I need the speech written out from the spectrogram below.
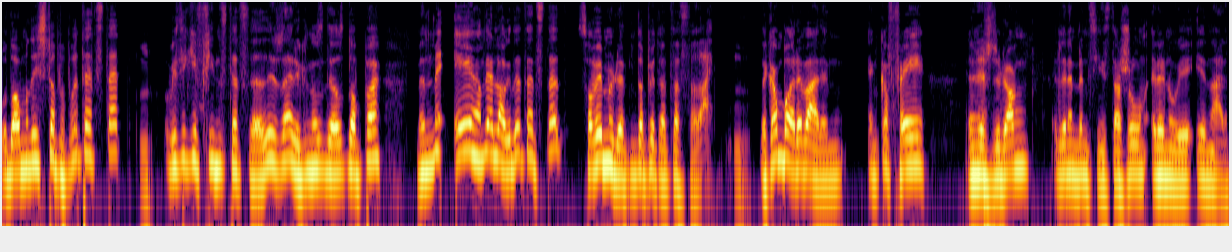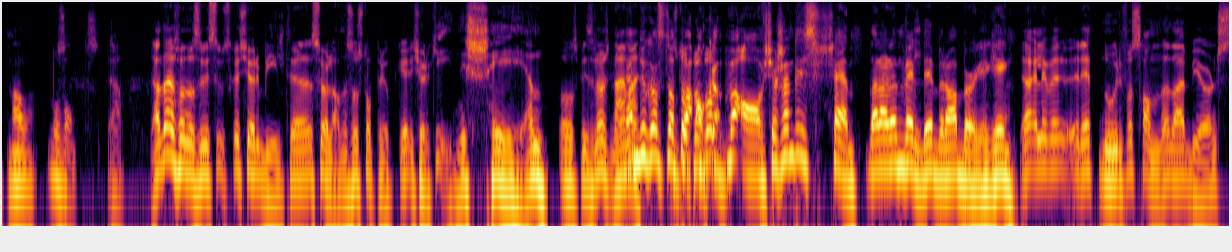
Og da må de stoppe på et tettsted. Og hvis det ikke fins tettsteder, så er det ikke noe sted å stoppe. Men med en gang de har laget et tettsted, så har vi muligheten til å putte et tettsted der. Det kan bare være en, en kafé, en restaurant eller en bensinstasjon eller noe i, i nærheten av noe sånt. Ja. ja, det er sånn at Hvis du skal kjøre bil til Sørlandet, så stopper du ikke, kjører ikke inn i Skien og spiser lunsj. Nei, Ja, nei. men du kan stoppe stoppe på- ved avkjørselen til Skien. Der er det en veldig bra Burger King. Ja, eller rett nord for Sande, der Bjørns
